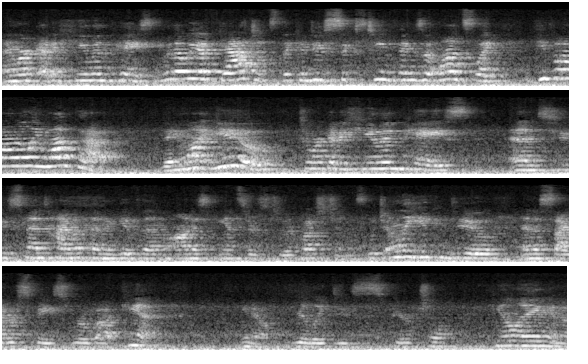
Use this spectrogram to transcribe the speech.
and work at a human pace. Even though we have gadgets that can do 16 things at once, like people don't really want that. They want you to work at a human pace and to spend time with them and give them honest answers to their questions, which only you can do and a cyberspace robot can't. You know, really do spiritual healing and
